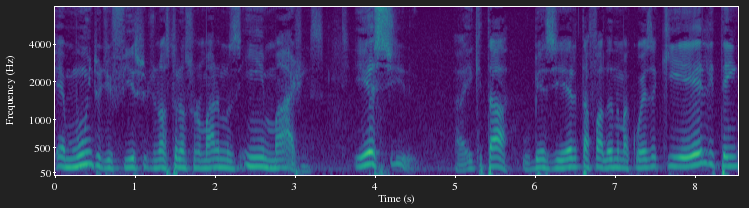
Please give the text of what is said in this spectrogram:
é muito difícil de nós transformarmos em imagens. E esse, aí que está, o Bezier está falando uma coisa que ele tem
